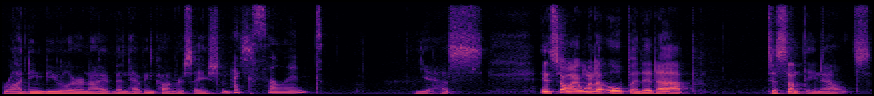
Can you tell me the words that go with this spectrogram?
Rodney Mueller and I have been having conversations. Excellent. Yes. And so I want to open it up to something else.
